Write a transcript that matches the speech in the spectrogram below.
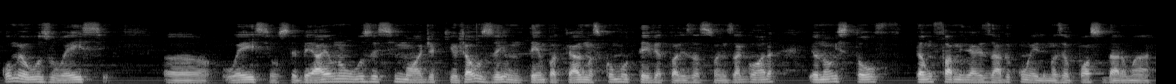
Como eu uso o Ace, uh, o Ace ou CBA, eu não uso esse mod aqui. Eu já usei um tempo atrás, mas como teve atualizações agora, eu não estou tão familiarizado com ele, mas eu posso dar uma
